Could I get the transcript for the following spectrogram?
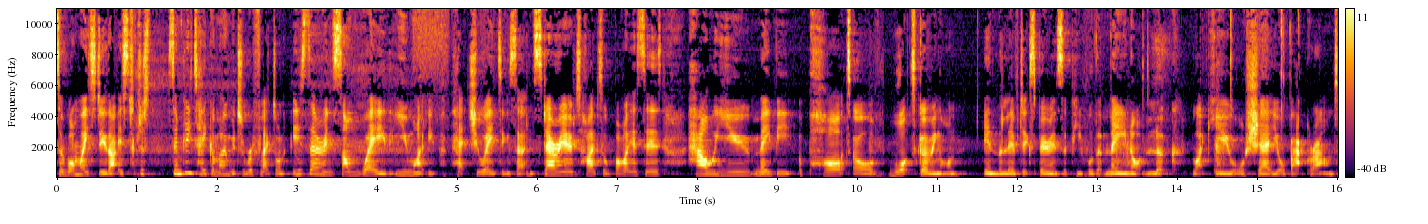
So, one way to do that is to just simply take a moment to reflect on is there in some way that you might be perpetuating certain stereotypes or biases? How are you maybe a part of what's going on in the lived experience of people that may not look like you or share your background.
